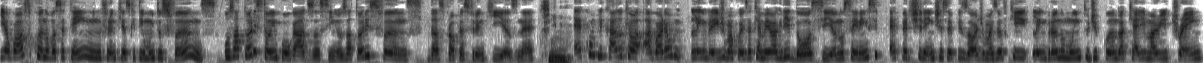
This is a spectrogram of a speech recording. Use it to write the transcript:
E eu gosto quando você tem em franquias que tem muitos fãs, os atores estão empolgados, assim, os atores fãs das próprias franquias, né? Sim. É complicado que eu. Agora eu lembrei de uma coisa que é meio agridoce, eu não sei nem se é pertinente esse episódio, mas eu fiquei lembrando muito de quando a Kelly Marie Train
